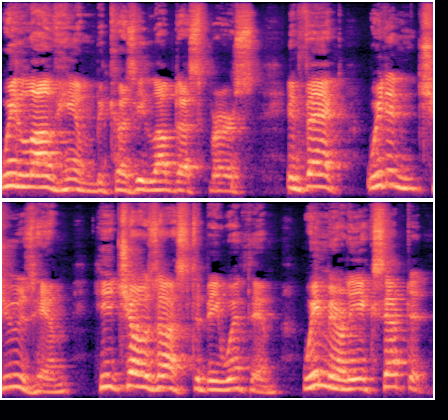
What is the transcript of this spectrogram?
We love him because he loved us first. In fact, we didn't choose him, he chose us to be with him. We merely accepted.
